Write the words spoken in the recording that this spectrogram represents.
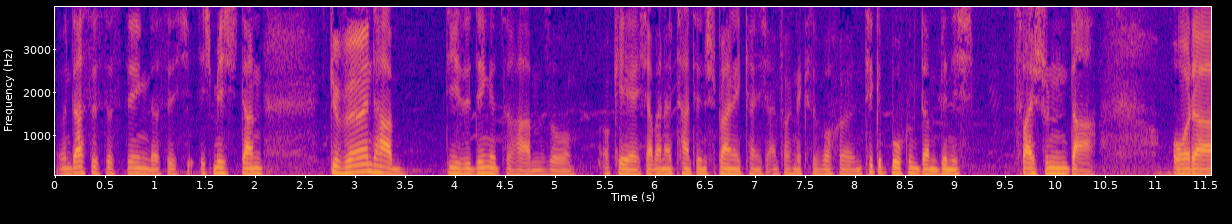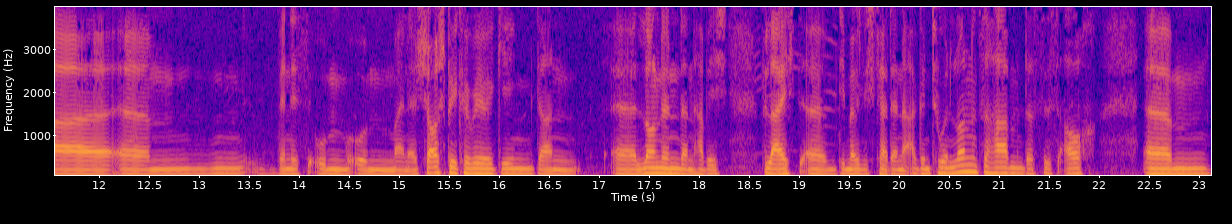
Und das ist das Ding, dass ich, ich mich dann gewöhnt habe, diese Dinge zu haben. So, okay, ich habe eine Tante in Spanien, kann ich einfach nächste Woche ein Ticket buchen, dann bin ich zwei Stunden da. Oder ähm, wenn es um, um meine Schauspielkarriere ging, dann äh, London, dann habe ich vielleicht äh, die Möglichkeit, eine Agentur in London zu haben. Das ist auch ähm,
